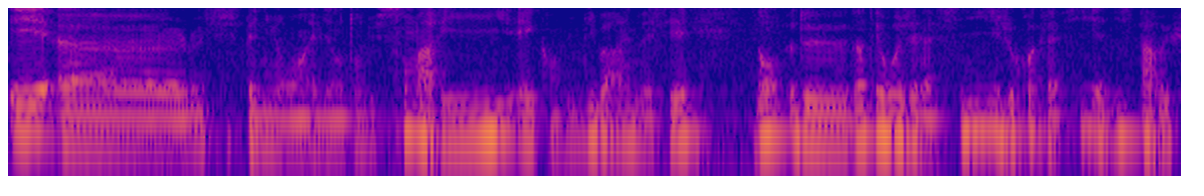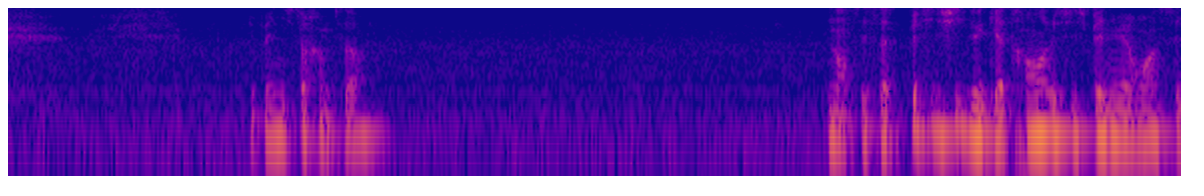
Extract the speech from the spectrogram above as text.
et euh, le suspect numéro 1 est bien entendu son mari. Et quand Didi Warren va essayer d'interroger la fille. Je crois que la fille a disparu. Il n'y a pas une histoire comme ça? Non, c'est sa petite fille de 4 ans. Le suspect numéro 1, c'est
